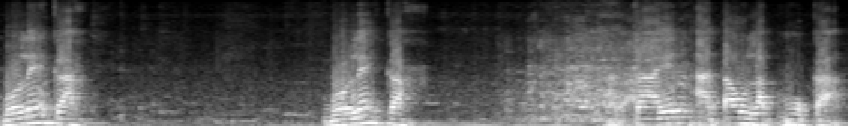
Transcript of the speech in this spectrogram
bolehkah? Bolehkah? Kain atau lap muka?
